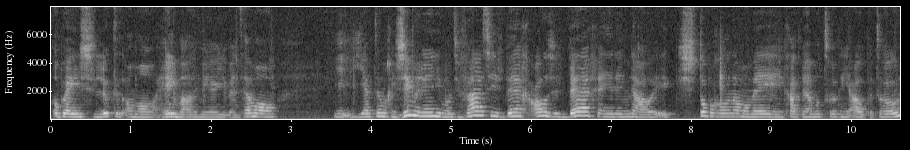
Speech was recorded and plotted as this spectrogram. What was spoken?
opeens lukt het allemaal helemaal niet meer. Je bent helemaal, je, je hebt helemaal geen zin meer in, je motivatie is weg, alles is weg en je denkt nou ik stop er gewoon allemaal mee en je gaat weer helemaal terug in je oude patroon.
